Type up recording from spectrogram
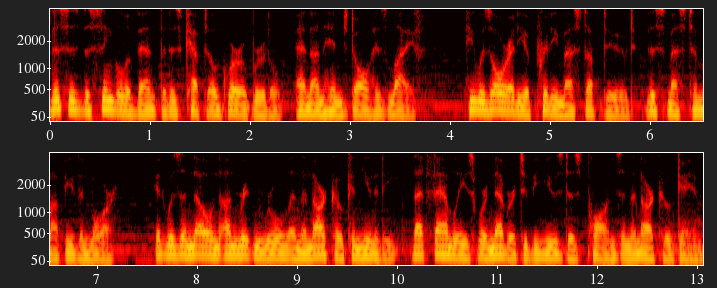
This is the single event that has kept El Guero brutal and unhinged all his life. He was already a pretty messed up dude, this messed him up even more. It was a known unwritten rule in the narco community that families were never to be used as pawns in the narco game.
